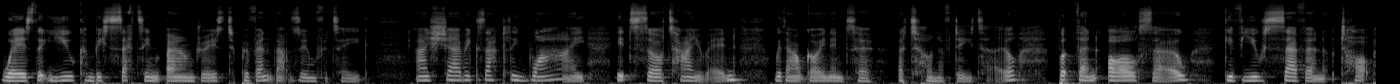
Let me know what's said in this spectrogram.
ways that you can be setting boundaries to prevent that Zoom fatigue. I share exactly why it's so tiring without going into a ton of detail, but then also give you seven top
